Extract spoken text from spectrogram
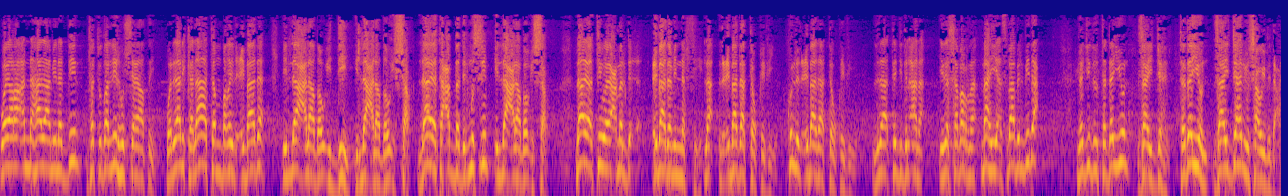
ويرى أن هذا من الدين فتضلله الشياطين. ولذلك لا تنبغي العبادة إلا على ضوء الدين إلا على ضوء الشرع لا يتعبد المسلم إلا على ضوء الشرع لا يأتي ويعمل عبادة من نفسه. لا العبادات توقيفية. كل العبادات توقيفية. لذا تجد الآن إذا سبرنا ما هي أسباب البدع؟ نجد تدين زايد جهل. تدين زايد جهل يساوي بدعة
